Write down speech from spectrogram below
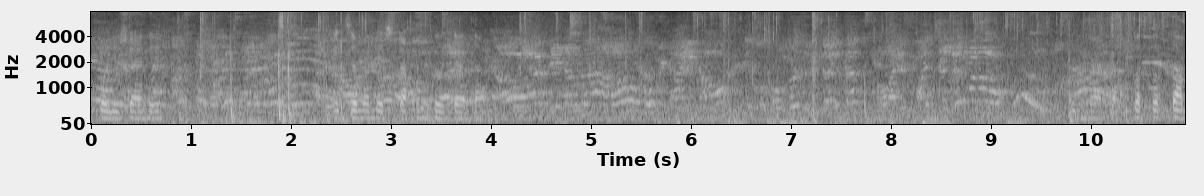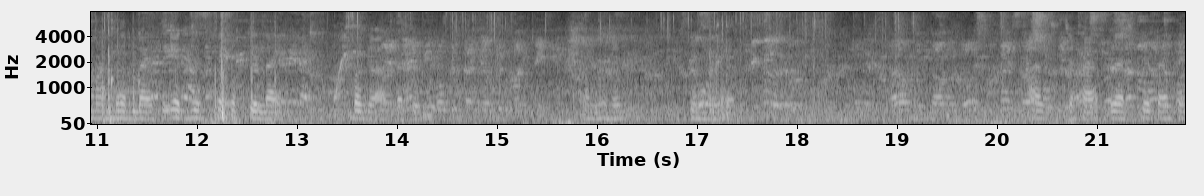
पॉलिश आहे याच्यामध्येच टाकून ठेवते आता पुन्हा आता कसं सामान भरलं आहे ते ॲडजस्ट कसं केलं आहे बघा आता तुम्ही आणि हे सुंदर आजच्या हा। ब्रेसलेट आहे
